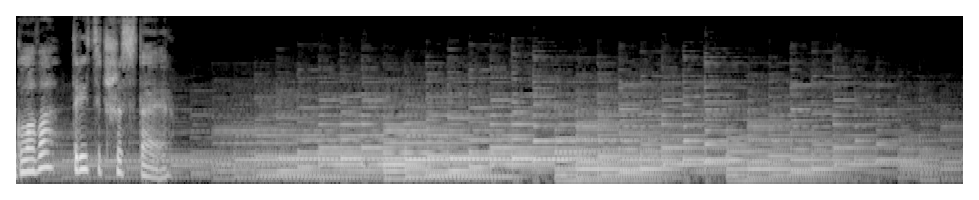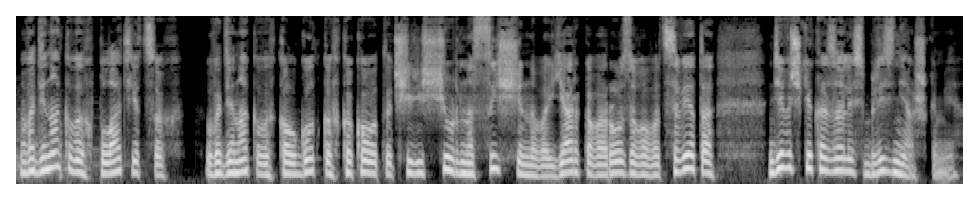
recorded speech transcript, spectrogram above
Глава 36. В одинаковых платьицах, в одинаковых колготках какого-то чересчур насыщенного яркого розового цвета девочки казались близняшками.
